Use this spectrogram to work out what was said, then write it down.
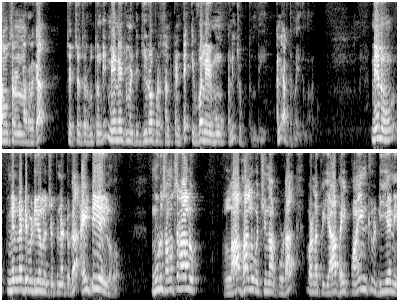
సంవత్సరంన్నరగా చర్చ జరుగుతుంది. మేనేజ్మెంట్ జీరో పర్సెంట్ కంటే ఇవ్వలేము అని చెబుతుంది అని అర్థమైంది మనకు. నేను నిన్నటి వీడియోలో చెప్పినట్టుగా ఐటీఐలో మూడు సంవత్సరాలు లాభాలు వచ్చినా కూడా వాళ్ళకు యాభై పాయింట్లు డిఏని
